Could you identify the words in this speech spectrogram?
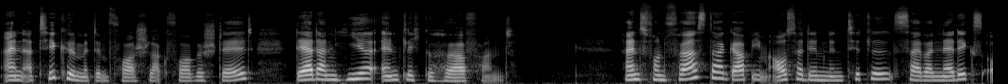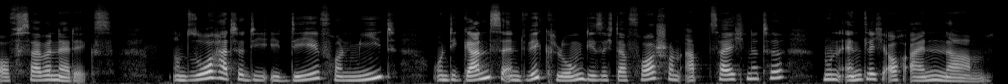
einen Artikel mit dem Vorschlag vorgestellt, der dann hier endlich Gehör fand. Heinz von Förster gab ihm außerdem den Titel Cybernetics of Cybernetics. Und so hatte die Idee von Mead und die ganze Entwicklung, die sich davor schon abzeichnete, nun endlich auch einen Namen.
